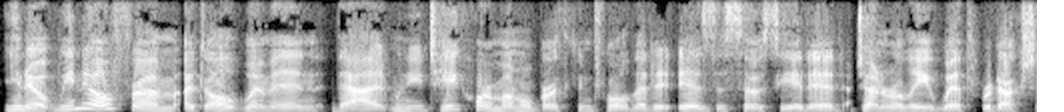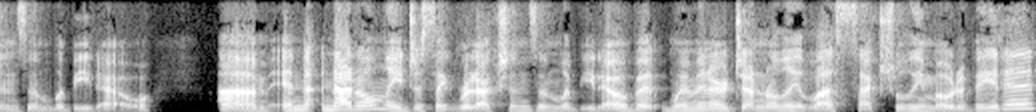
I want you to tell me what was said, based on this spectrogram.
You know, we know from adult women that when you take hormonal birth control that it is associated generally with reductions in libido. Um, and not only just like reductions in libido, but women are generally less sexually motivated.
